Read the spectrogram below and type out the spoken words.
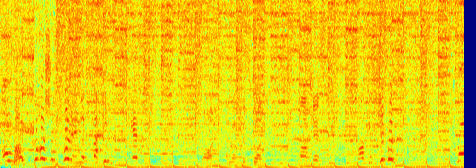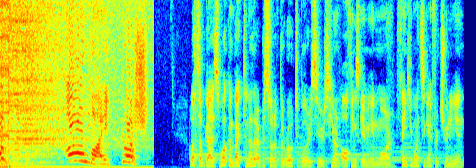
Oh my gosh, he put it in the the net. Go on, and Rashford's gone. Marcus. Marcus Chipper. Go on. Oh my gosh. What's up guys, welcome back to another episode of the Road to Glory series here on All Things Gaming and More. Thank you once again for tuning in.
